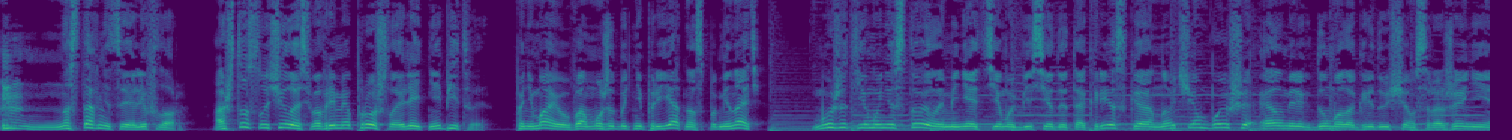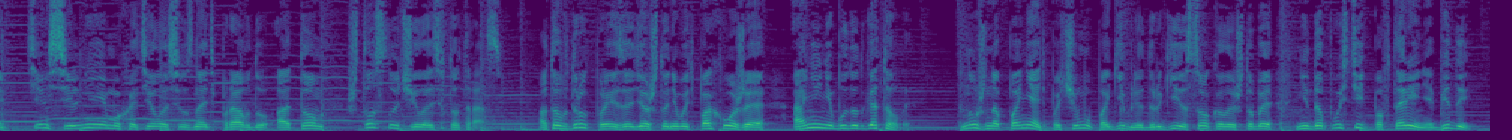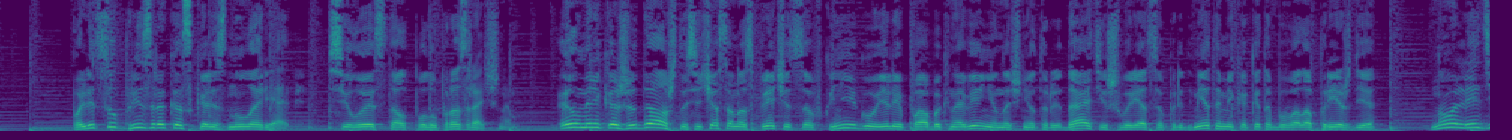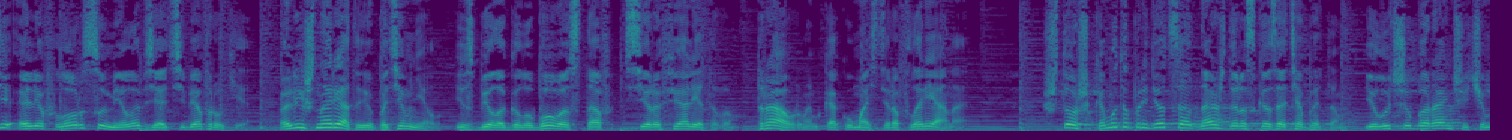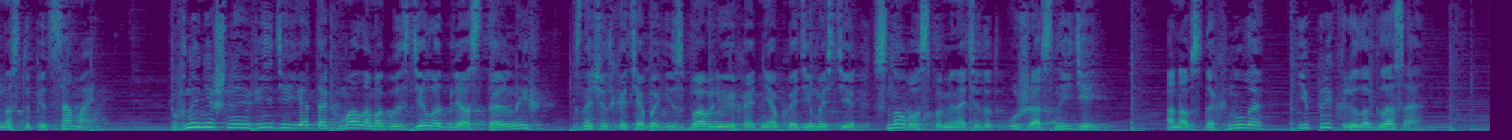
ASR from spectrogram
«Наставница Элифлор, а что случилось во время прошлой летней битвы? Понимаю, вам может быть неприятно вспоминать. Может, ему не стоило менять тему беседы так резко, но чем больше Элмерик думал о грядущем сражении, тем сильнее ему хотелось узнать правду о том, что случилось в тот раз. А то вдруг произойдет что-нибудь похожее, они не будут готовы. Нужно понять, почему погибли другие соколы, чтобы не допустить повторения беды. По лицу призрака скользнула рябь. Силуэт стал полупрозрачным. Элмерик ожидал, что сейчас она спрячется в книгу или по обыкновению начнет рыдать и швыряться предметами, как это бывало прежде. Но леди Элифлор сумела взять себя в руки. Лишь наряд ее потемнел, из бело-голубого став серо-фиолетовым, траурным, как у мастера Флориана – что ж, кому-то придется однажды рассказать об этом, и лучше бы раньше, чем наступит Самайн. В нынешнем виде я так мало могу сделать для остальных, значит, хотя бы избавлю их от необходимости снова вспоминать этот ужасный день. Она вздохнула и прикрыла глаза.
